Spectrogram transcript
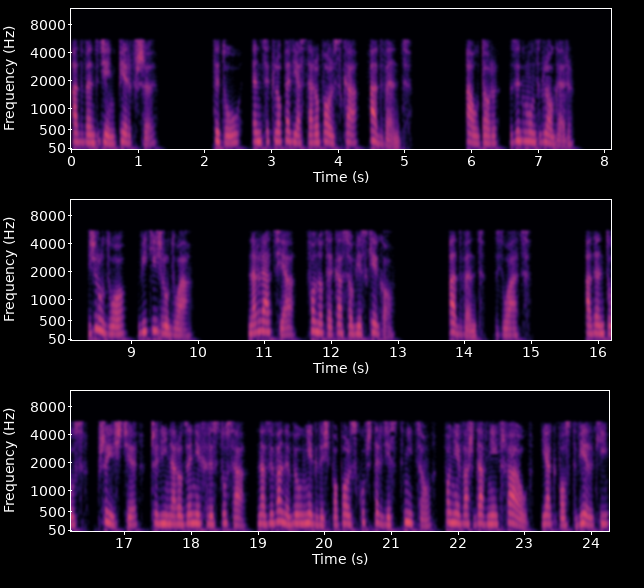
Adwent dzień pierwszy. Tytuł, Encyklopedia Staropolska, Adwent. Autor, Zygmunt Gloger. Źródło, wiki źródła. Narracja, Fonoteka Sobieskiego. Adwent, złac. Adentus, przyjście, czyli narodzenie Chrystusa, nazywany był niegdyś po polsku czterdziestnicą, ponieważ dawniej trwał, jak post wielki,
